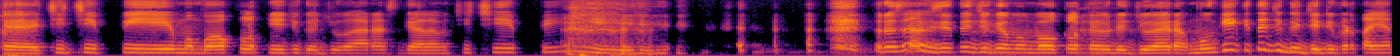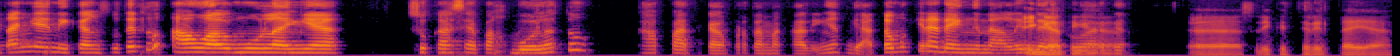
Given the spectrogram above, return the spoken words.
eh, cicipi membawa klubnya juga juara segala cicipi terus habis itu juga membawa klubnya udah juara. Mungkin kita juga jadi bertanya-tanya nih Kang Sute tuh awal mulanya suka sepak bola tuh kapan Kang? Pertama kali ingat nggak? Atau mungkin ada yang kenalin dari Ingat, keluarga? Eh, sedikit cerita ya.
